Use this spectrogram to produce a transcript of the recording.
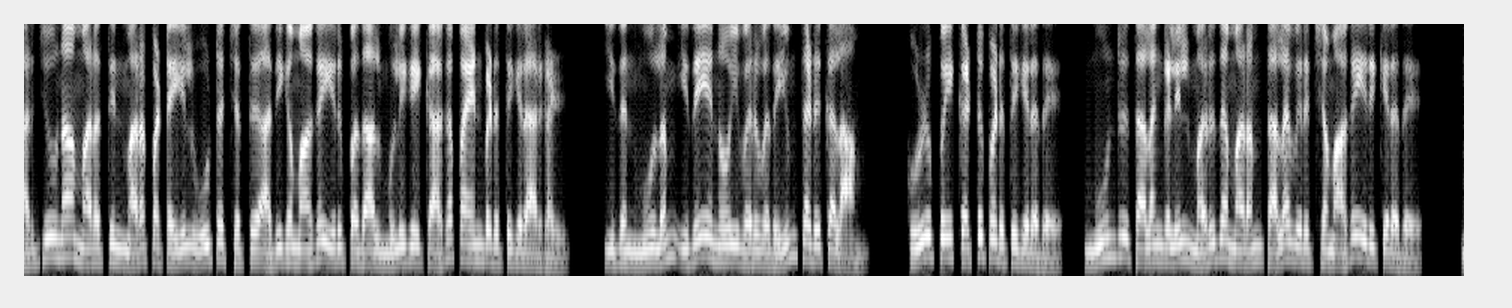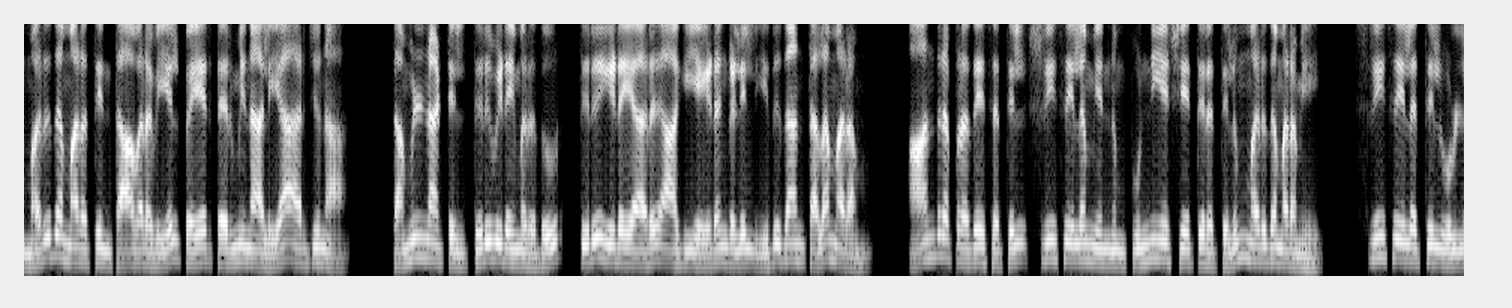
அர்ஜூனா மரத்தின் மரப்பட்டையில் ஊட்டச்சத்து அதிகமாக இருப்பதால் மூலிகைக்காக பயன்படுத்துகிறார்கள். இதன் மூலம் இதய நோய் வருவதையும் தடுக்கலாம். கொழுப்பை கட்டுப்படுத்துகிறது. மூன்று தலங்களில் மருத மரம் தல விருட்சமாக இருக்கிறது. மருத மரத்தின் தாவரவியல் பெயர் டெர்மினாலியா அர்ஜுனா. தமிழ்நாட்டில் திருவிடைமருதூர் திரு இடையாறு ஆகிய இடங்களில் இதுதான் தல மரம். ஆந்திர பிரதேசத்தில் ஸ்ரீசைலம் என்னும் புண்ணிய க்ஷேத்திரத்திலும் மருதமரமே. ஸ்ரீசைலத்தில் உள்ள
